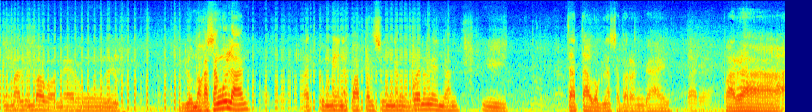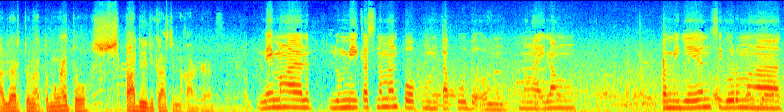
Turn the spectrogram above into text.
Kung malimbawa merong lumakas ang ulan at kung may napapansin ng buwan ng ganyan, tatawag na sa barangay para, para alerto na itong mga ito, padidikasin na kagad. May mga lumikas naman po, pumunta po doon. Mga ilang pamilya yun, siguro mga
